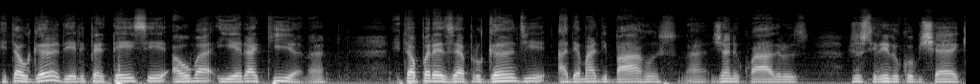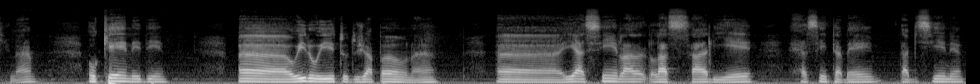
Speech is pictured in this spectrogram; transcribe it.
Então o Gandhi ele pertence a uma hierarquia, né? Então, por exemplo, Gandhi, Ademar de Barros, né? Jânio Quadros, Juscelino Kubitschek, né? o Kennedy, uh, o Hirohito do Japão, né? Uh, e assim La, La é assim também, da Abissínia,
